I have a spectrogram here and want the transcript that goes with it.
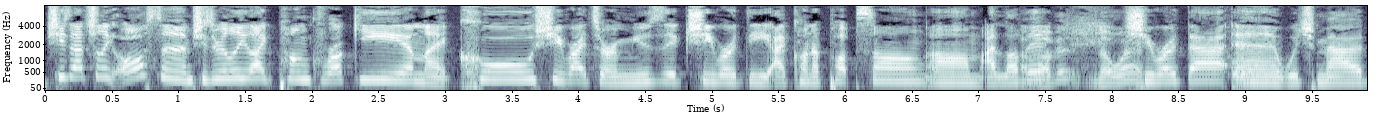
she's actually awesome. She's really like punk rocky and like cool. She writes her own music. She wrote the Icona Pop song. Um, I love I it. love it. No way. She wrote that, Cool. and which mad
